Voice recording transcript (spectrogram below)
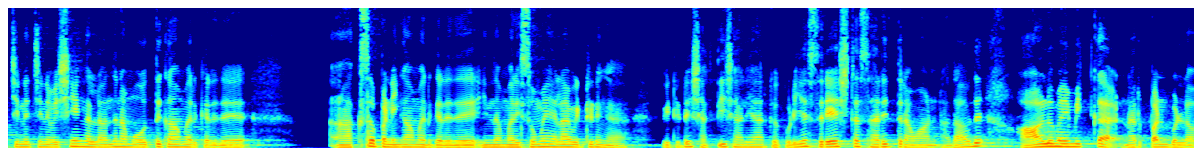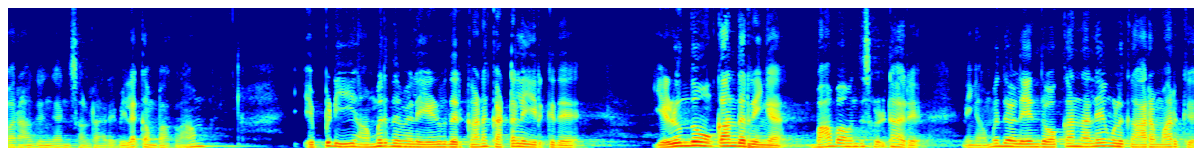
சின்ன சின்ன விஷயங்களில் வந்து நம்ம ஒத்துக்காமல் இருக்கிறது அக்செப்ட் பண்ணிக்காமல் இருக்கிறது இந்த மாதிரி சுமையெல்லாம் விட்டுடுங்க. விட்டுட்டு சக்திசாலியாக இருக்கக்கூடிய சிரேஷ்ட சரித்திரவான் அதாவது ஆளுமை மிக்க நற்பண்புள்ளவர் ஆகுங்கன்னு சொல்கிறாரு விளக்கம் பார்க்கலாம். எப்படி அமிர்த வேலை எழுவதற்கான கட்டளை இருக்குது? எழுந்தும் உட்காந்துடுறீங்க பாபா வந்து சொல்லிட்டாரு நீங்கள் அமிர்த வேலை எழுந்து உட்காந்தாலே உங்களுக்கு அரை மார்க்கு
